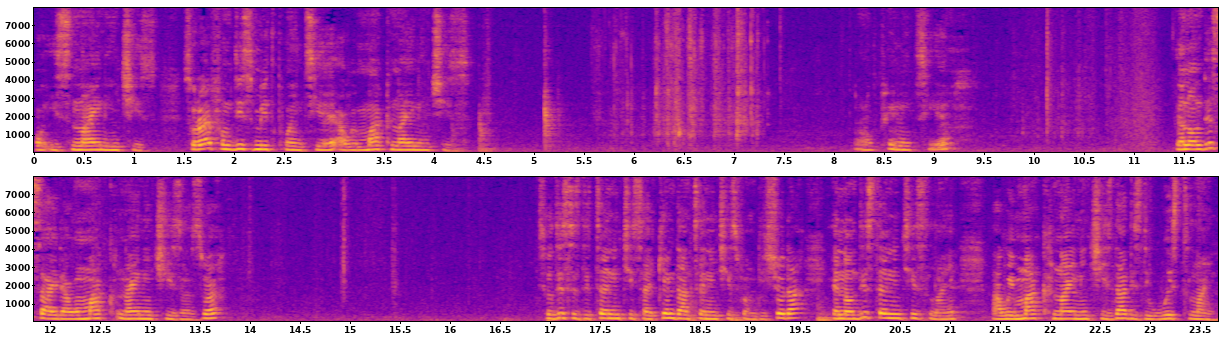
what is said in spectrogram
or is 9 inches. So right from this midpoint here I will mark 9 inches. I'll pin it here. Then on this side, I will mark 9 inches as well. So this is the 10 inches. I came down 10 inches from the shoulder. And on this 10 inches line, I will mark 9 inches. That is the waistline.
